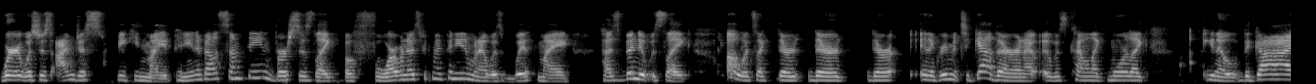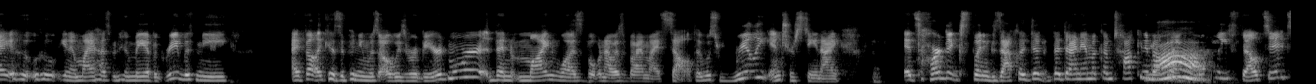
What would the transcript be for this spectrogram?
where it was just, I'm just speaking my opinion about something versus like before when I was speaking my opinion, when I was with my husband, it was like, oh, it's like they're, they're, they're in agreement together. And I, it was kind of like more like, you know, the guy who, who, you know, my husband who may have agreed with me I felt like his opinion was always revered more than mine was, but when I was by myself, it was really interesting. I it's hard to explain exactly the, the dynamic I'm talking about, yeah. but I definitely felt it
